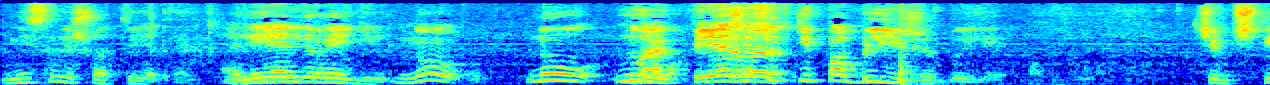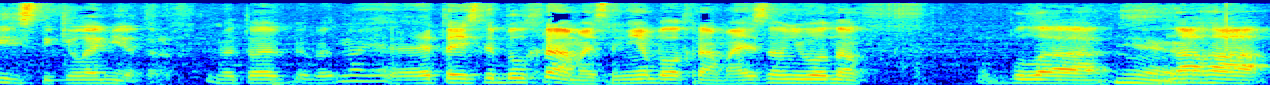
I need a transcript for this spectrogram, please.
Не слышу ответа. Али Аль Регель. Ну, Ну, ну, Во-первых- все-таки поближе были, чем 400 километров. это, ну, это если был храм, а если не было храма, а если у него там была Не. нога,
